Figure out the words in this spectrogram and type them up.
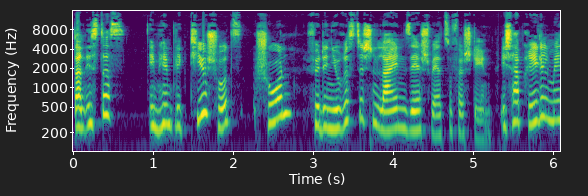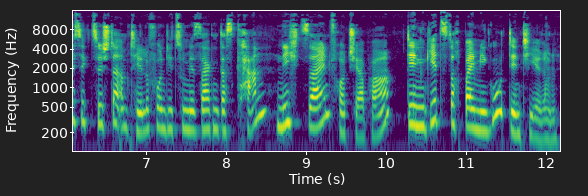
dann ist das im Hinblick Tierschutz schon für den juristischen Laien sehr schwer zu verstehen. Ich habe regelmäßig Züchter am Telefon, die zu mir sagen, das kann nicht sein, Frau Chiappa. Denen geht's doch bei mir gut, den Tieren.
